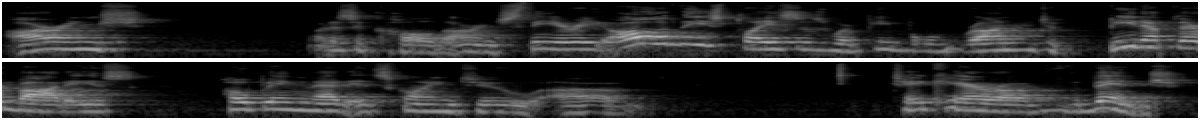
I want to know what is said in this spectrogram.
Orange, what is it called? Orange Theory, all of these places where people run to beat up their bodies, hoping that it's going to uh, take care of the binge.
